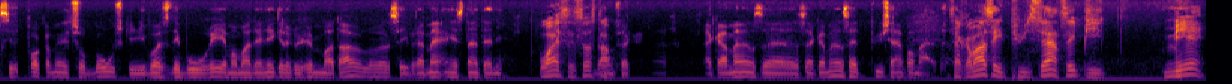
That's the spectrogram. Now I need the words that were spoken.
C'est pas comme un turbo ce qui va se débourrer à un moment donné que le régime moteur. C'est vraiment instantané. Ouais, c'est ça. Donc, ça, ça commence, euh, ça commence à être puissant pas mal. Ça commence à être puissant, tu sais, puis mais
